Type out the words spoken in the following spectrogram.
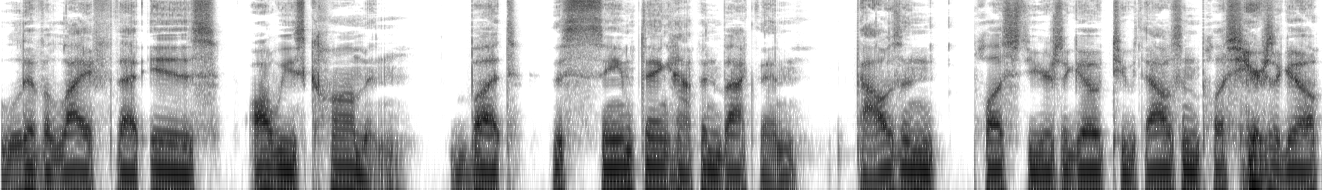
live a life that is always common. But the same thing happened back then. Thousand plus years ago, 2000 plus years ago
